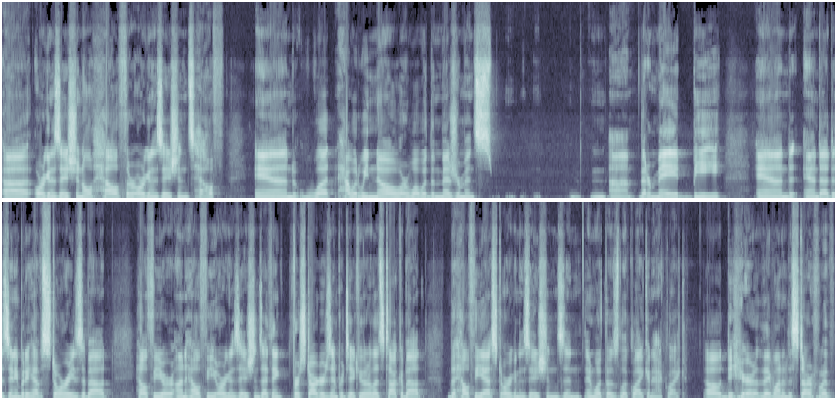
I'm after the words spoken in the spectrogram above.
uh, organizational health or organization's health, and what how would we know or what would the measurements uh, that are made be and and uh, does anybody have stories about healthy or unhealthy organizations? I think for starters, in particular, let's talk about the healthiest organizations and and what those look like and act like. Oh dear, they wanted to start with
